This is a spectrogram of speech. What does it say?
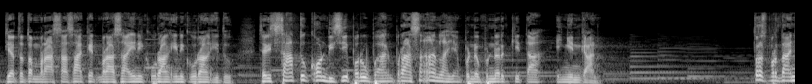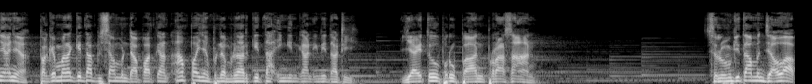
Dia tetap merasa sakit, merasa ini kurang, ini kurang itu. Jadi satu kondisi perubahan perasaan lah yang benar-benar kita inginkan. Terus pertanyaannya, bagaimana kita bisa mendapatkan apa yang benar-benar kita inginkan ini tadi? Yaitu perubahan perasaan. Sebelum kita menjawab,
